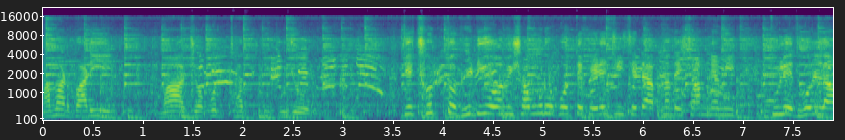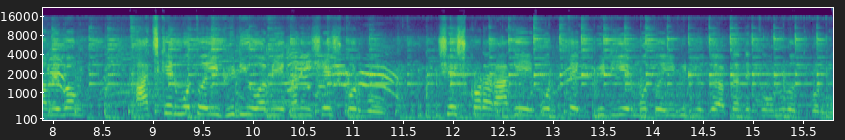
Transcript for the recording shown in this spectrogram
আমার বাড়ি মা জগদ্ধাত্রী পুজোর। যে ছোট্ট ভিডিও আমি সংগ্রহ করতে পেরেছি, সেটা আপনাদের সামনে আমি তুলে ধরলাম এবং আজকের মতো এই ভিডিও আমি এখানেই শেষ করব। শেষ করার আগে প্রত্যেক ভিডিওর মতো এই ভিডিওতে আপনাদেরকে অনুরোধ করব,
